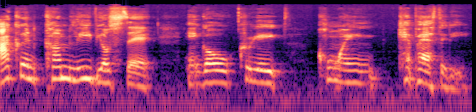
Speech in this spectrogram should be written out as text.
I couldn't come leave your set and go create coin capacity.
